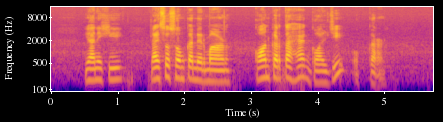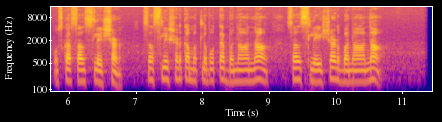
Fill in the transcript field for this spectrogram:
यानी कि लाइसोसोम का निर्माण कौन करता है? गोल्जी उपकरण। उसका संश्लेषण संश्लेषण का मतलब होता है बनाना, संश्लेषण बनाना।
